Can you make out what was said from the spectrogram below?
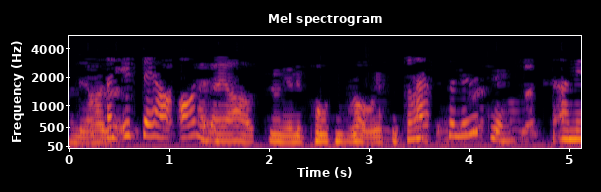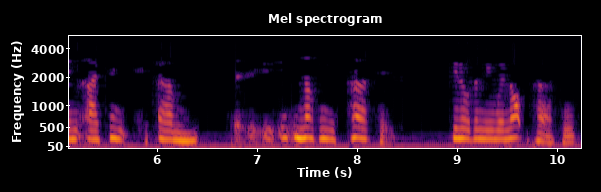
And, they are, and if they are honest, and they are doing an important role in society. Absolutely. I mean, I think um, nothing is perfect. You know what I mean? We're not perfect.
